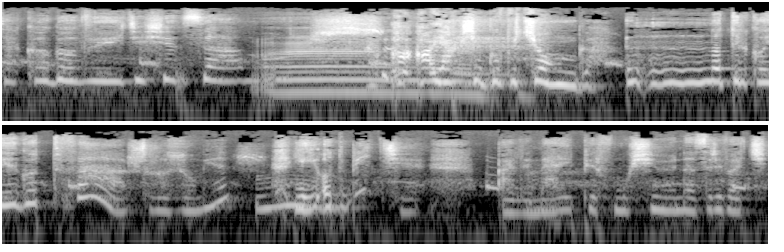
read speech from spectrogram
za kogo wyjdzie się za mąż. A, a jak się go wyciąga? No tylko jego twarz, rozumiesz? Jej odbicie. Ale najpierw musimy nazrywać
